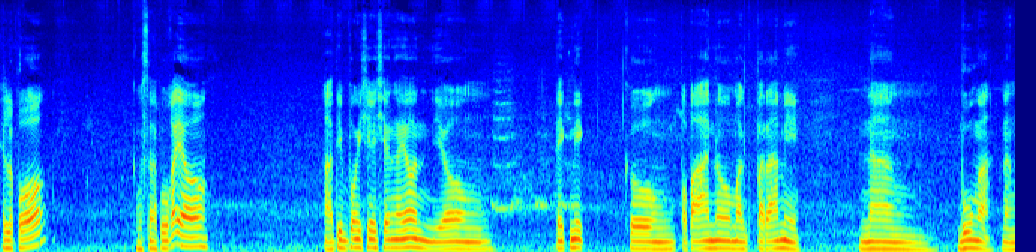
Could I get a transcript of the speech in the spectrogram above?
Hello po. Kumusta na po kayo? Atin pong i-share ngayon yung technique kung paano magparami ng bunga ng,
